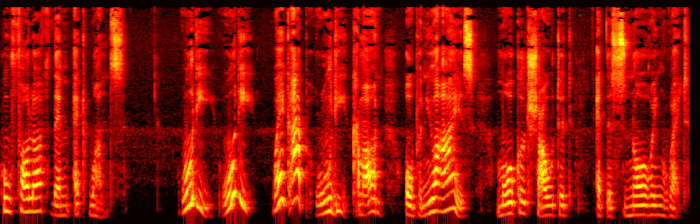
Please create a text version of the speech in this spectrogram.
who followed them at once. Rudy, Rudy, wake up, Rudy, come on, open your eyes, Murkel shouted at the snoring rat.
